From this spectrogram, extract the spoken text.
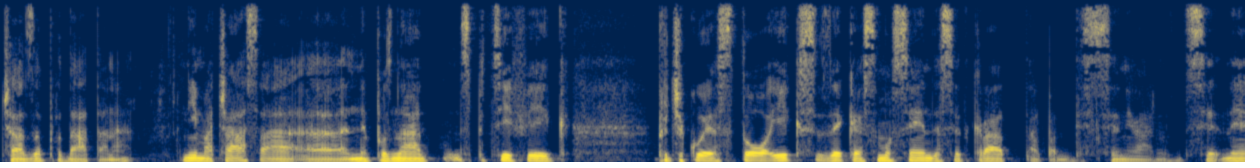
čas za prodata. Ne. Nima časa, uh, ne pozna specifik, pričakuje 100x, zdaj je samo 70 krat, ali pa 10, ni važno, ne,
